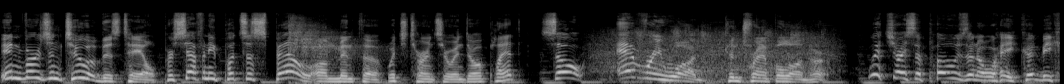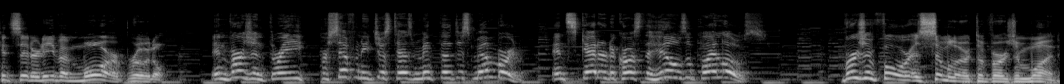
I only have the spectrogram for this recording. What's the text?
In version 2 of this tale, Persephone puts a spell on Mintha, which turns her into a plant, so everyone can trample on her. Which I suppose, in a way, could be considered even more brutal. In version 3, Persephone just has Mintha dismembered and scattered across the hills of Pylos. Version 4 is similar to version 1,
